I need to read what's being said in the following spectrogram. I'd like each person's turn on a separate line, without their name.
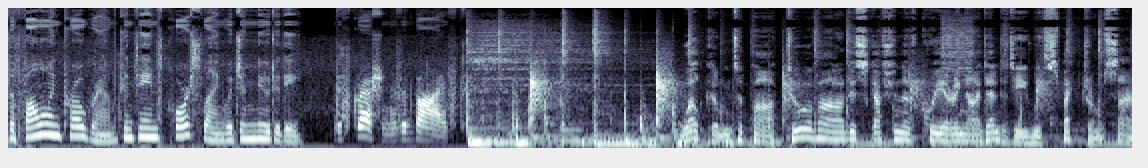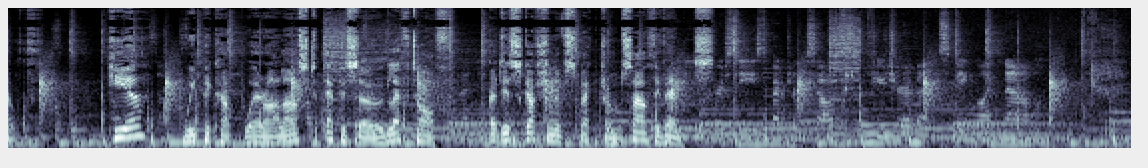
The following program contains coarse language and nudity. Discretion is advised.
Welcome to part two of our discussion of queering identity with Spectrum South. Here, we pick up where our last episode left off a discussion of Spectrum South events.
